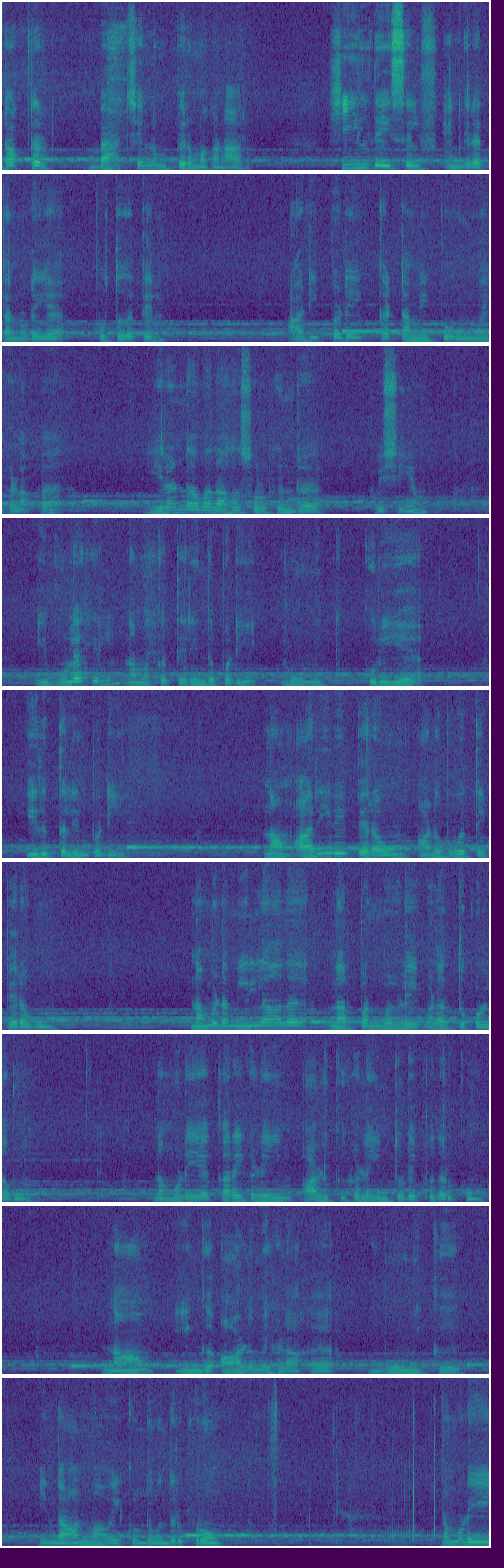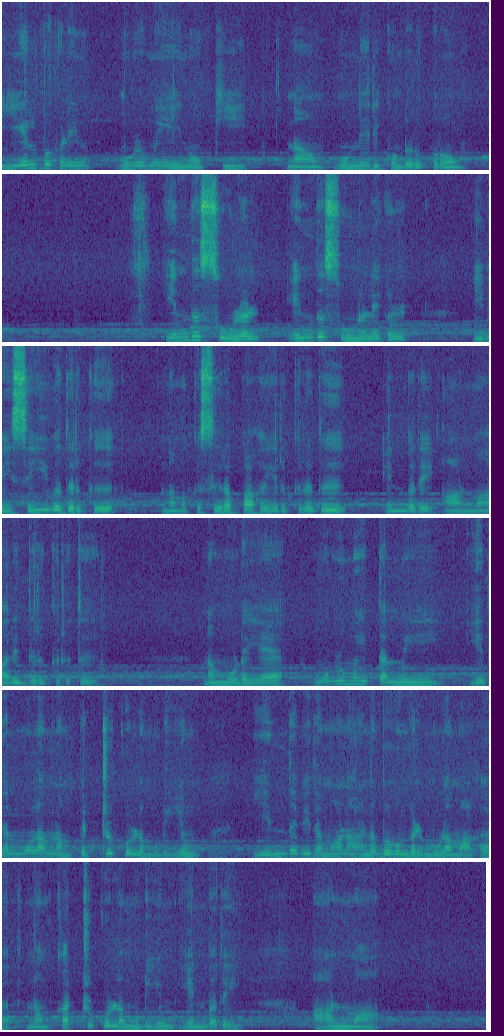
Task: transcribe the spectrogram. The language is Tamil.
டாக்டர் பேட்ச் என்னும் பெருமகனார் ஹீல் தே செல்ஃப் என்கிற தன்னுடைய புத்தகத்தில் அடிப்படை கட்டமைப்பு உண்மைகளாக இரண்டாவதாக சொல்கின்ற விஷயம் இவ்வுலகில் நமக்கு தெரிந்தபடி பூமிக்குரிய இருத்தலின்படி நாம் அறிவை பெறவும் அனுபவத்தை பெறவும் நம்மிடம் இல்லாத நற்பண்புகளை வளர்த்து கொள்ளவும் நம்முடைய கரைகளையும் அழுக்குகளையும் துடைப்பதற்கும் நாம் இங்கு ஆளுமைகளாக பூமிக்கு இந்த ஆன்மாவை கொண்டு வந்திருக்கிறோம். நம்முடைய இயல்புகளின் முழுமையை நோக்கி நாம் முன்னேறி கொண்டிருக்கிறோம். எந்த சூழல் எந்த சூழ்நிலைகள் இவை செய்வதற்கு நமக்கு சிறப்பாக இருக்கிறது என்பதை ஆன்மா அறிந்திருக்கிறது. நம்முடைய முழுமைத்தன்மையை எதன் மூலம் நாம் பெற்றுக்கொள்ள முடியும்? எந்த விதமான அனுபவங்கள் மூலமாக நாம் கற்றுக்கொள்ள முடியும் என்பதை ஆன்மா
